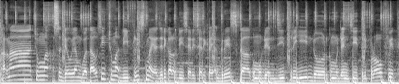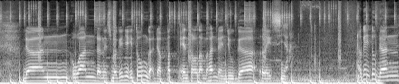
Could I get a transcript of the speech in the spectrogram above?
Karena cuma sejauh yang gua tahu sih cuma di Prisma ya. Jadi kalau di seri-seri kayak Greska kemudian G3 Indoor kemudian G3 Profit dan One dan lain sebagainya itu nggak dapat insole tambahan dan juga lace nya oke itu dan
